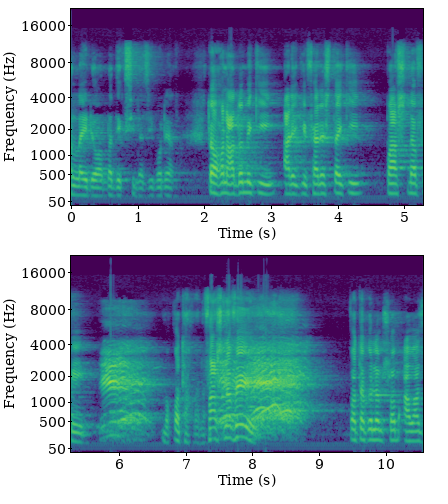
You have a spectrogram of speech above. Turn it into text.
আল্লাহ এটাও আমরা দেখছি না জীবনে আর। তখন আদমে কি, আরে কি ফেরেস্তায় কি পাস না ফেল? কথা কয় না। ফাঁস না ফেল কথা কইলাম, সব আওয়াজ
